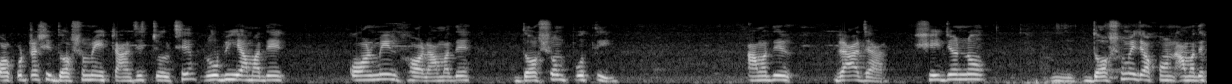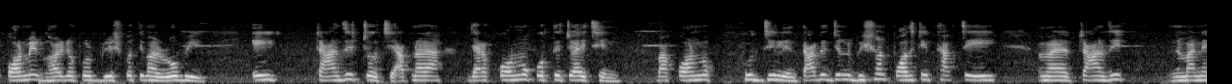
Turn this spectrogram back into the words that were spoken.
কর্কট রাশি দশমে এই ট্রানজিট চলছে। রবি আমাদের কর্মের ঘর, আমাদের দশম পতি আমাদের রাজা। সেই জন্য দশমে যখন আমাদের কর্মের ঘরের ওপর বৃহস্পতিবার রবি এই ট্রানজিট চলছে, আপনারা যারা কর্ম করতে চাইছেন বা কর্ম খুঁজছিলেন, তাদের জন্য ভীষণ পজিটিভ থাকছে এই ট্রানজিট মানে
